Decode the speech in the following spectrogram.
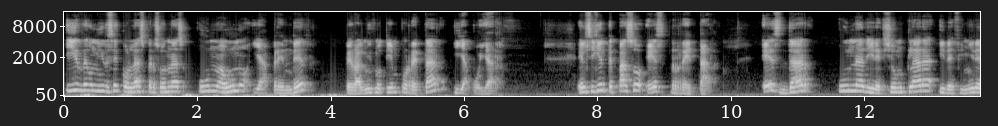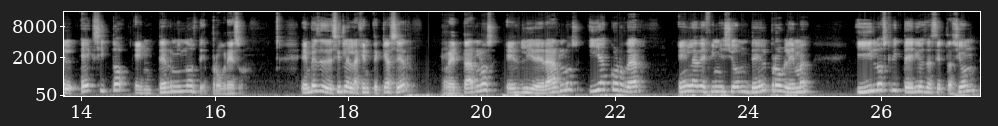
y reunirse con las personas uno a uno y aprender, pero al mismo tiempo retar y apoyar. El siguiente paso es retar. Es dar una dirección clara y definir el éxito en términos de progreso. En vez de decirle a la gente qué hacer, retarlos es liderarlos y acordar en la definición del problema y los criterios de aceptación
